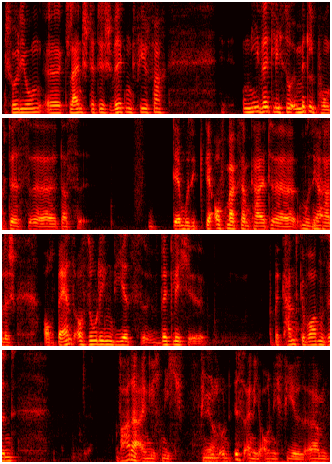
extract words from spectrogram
Entschuldigung, äh, kleinstädtisch wirkend vielfach, nie wirklich so im Mittelpunkt des, äh, das, der Musik, der Aufmerksamkeit äh, musikalisch. Ja. Auch Bands aus Solingen, die jetzt wirklich äh, bekannt geworden sind, war da eigentlich nicht viel ja. und ist eigentlich auch nicht viel. Ähm,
